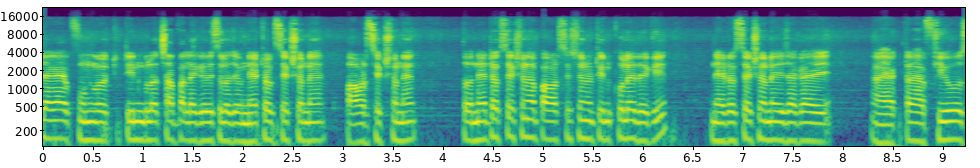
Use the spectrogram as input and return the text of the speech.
জায়গায় ফোনগুলো, টিনগুলো চাপা লেগে গেছিল যেমন নেটওয়ার্ক সেকশনে পাওয়ার সেকশনে তো নেটওয়ার্ক সেকশনে পাওয়ার সেকশনে টিন খুলে দেখি। নেটওয়ার্ক সেকশনে এই জায়গায় একটা ফিউজ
